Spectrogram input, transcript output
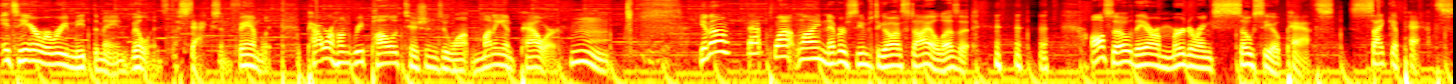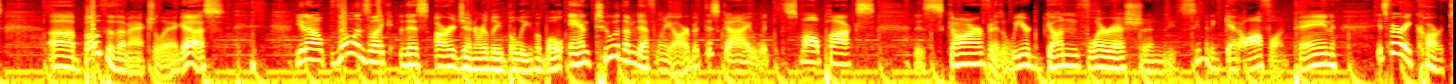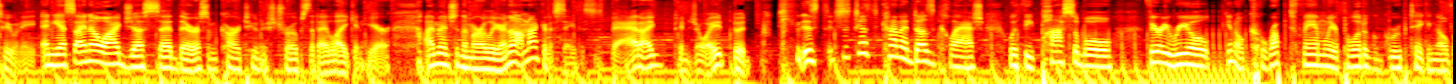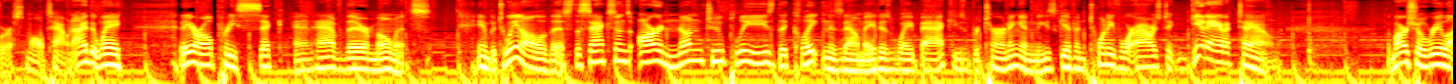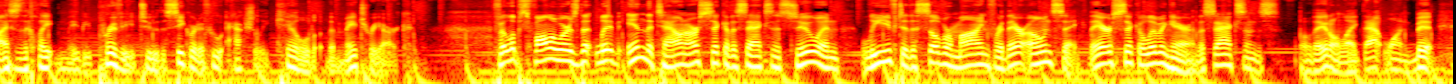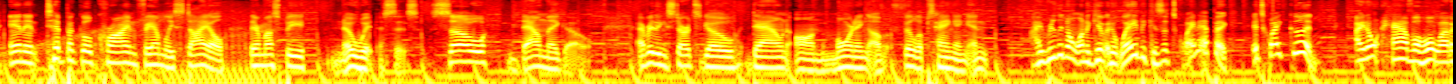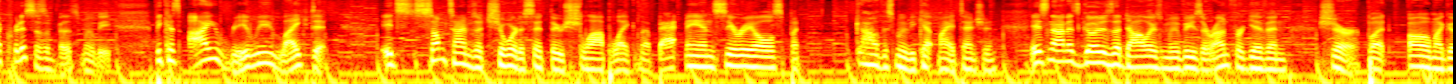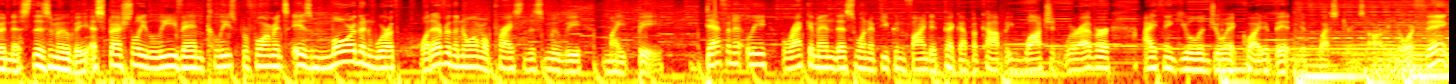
It's here where we meet the main villains, the Saxon family. Power hungry politicians who want money and power. Hmm. You know, that plot line never seems to go out of style, does it? also, they are murdering sociopaths, psychopaths. Uh, both of them, actually, I guess. you know, villains like this are generally believable, and two of them definitely are, but this guy with smallpox, his scarf, and his weird gun flourish, and he's seeming to get off on pain. It's very cartoony. And yes, I know I just said there are some cartoonish tropes that I like in here. I mentioned them earlier. No, I'm not going to say this is bad. I enjoy it, but it just, just kind of does clash with the possible, very real, you know, corrupt family or political group taking over a small town. Either way, they are all pretty sick and have their moments. In between all of this, the Saxons are none too pleased that Clayton has now made his way back. He's returning and he's given 24 hours to get out of town. The Marshal realizes that Clayton may be privy to the secret of who actually killed the matriarch. Philip's followers that live in the town are sick of the Saxons too and leave to the silver mine for their own sake. They are sick of living here. The Saxons, oh, they don't like that one bit. And in typical crime family style, there must be no witnesses. So down they go. Everything starts to go down on the morning of Philip's hanging, and I really don't want to give it away because it's quite epic. It's quite good. I don't have a whole lot of criticism for this movie because I really liked it. It's sometimes a chore to sit through schlop like the Batman serials, but God, this movie kept my attention. It's not as good as the Dollars movies or Unforgiven, sure, but oh my goodness, this movie, especially Lee Van Cleef's performance, is more than worth whatever the normal price of this movie might be definitely recommend this one if you can find it. Pick up a copy, watch it wherever. I think you'll enjoy it quite a bit if westerns are your thing.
